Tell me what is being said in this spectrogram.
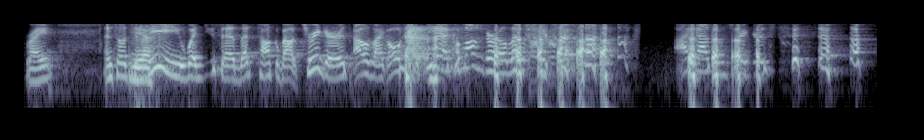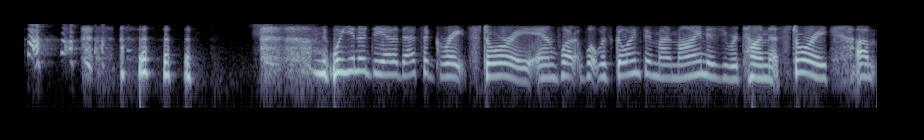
right? And so to me, when you said, let's talk about triggers, I was like, oh, yeah, come on, girl. Let's talk about I got some triggers. Well, you know, Deetta, that's a great story. And what what was going through my mind as you were telling that story, um,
